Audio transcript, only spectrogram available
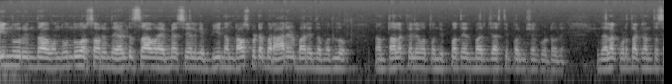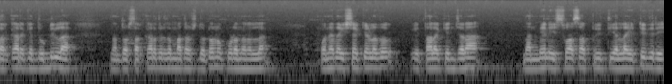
ಐನೂರಿಂದ ಒಂದು, ಒಂದೂವರೆ ಸಾವಿರದಿಂದ ಎರಡು ಸಾವಿರ ಎಂ ಎಸ್ ಎಲ್ಗೆ ಬಿ ನಮ್ಮ ಹಾಸ್ಪಿಟಲ್ ಬಾರಿ ಆರೇಳು ಬಾರಿ ಇದ್ದ ಮೊದಲು. ನಮ್ಮ ತಾಲೂಕಲ್ಲಿ ಇವತ್ತು ಒಂದು ಇಪ್ಪತ್ತೈದು ಬಾರಿ ಜಾಸ್ತಿ ಪರ್ಮಿಷನ್ ಕೊಟ್ಟವ್ರೆ. ಇದೆಲ್ಲ ಕೊಡ್ತಕ್ಕಂಥ ಸರ್ಕಾರಕ್ಕೆ ದುಡ್ಡಿಲ್ಲ. ನಾನು ದೊಡ್ಡ ಸರ್ಕಾರದ ವಿರುದ್ಧ ಮಾತಾಡೋಷ್ಟು ದೊಡ್ಡವನು ಕೂಡ ನಾನಲ್ಲ ಕೊನೆಯದಾಗ ಇಷ್ಟ ಕೇಳೋದು, ಈ ತಾಲೂಕಿನ ಜನ ನನ್ನ ಮೇಲೆ ವಿಶ್ವಾಸ, ಪ್ರೀತಿ ಎಲ್ಲ ಇಟ್ಟಿದ್ದೀರಿ.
